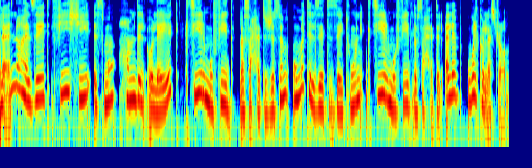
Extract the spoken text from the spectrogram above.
لأنه هالزيت في شيء اسمه حمض الأوليك كتير مفيد لصحة الجسم ومثل زيت الزيتون كتير مفيد لصحة القلب والكوليسترول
